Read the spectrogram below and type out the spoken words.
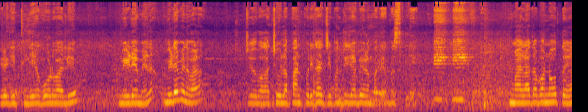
वेळ घेतली आहे गोडवाली मिडियम आहे ना मिडियम आहे ना बाळा चिव बघा चिवला पानपुरी खायची पण तिच्या वेळमध्ये बसली. मला आता बनवतोय.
